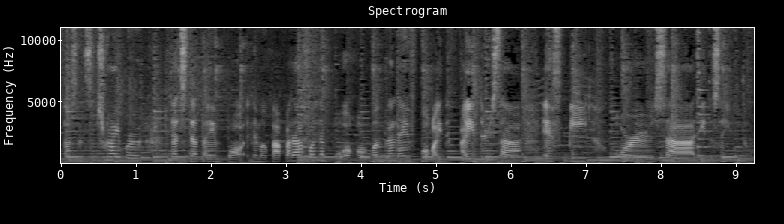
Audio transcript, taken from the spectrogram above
1,000 subscriber, that's the time po na magpaparaffle na po ako. Magla-live po either sa FB or sa dito sa YouTube.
